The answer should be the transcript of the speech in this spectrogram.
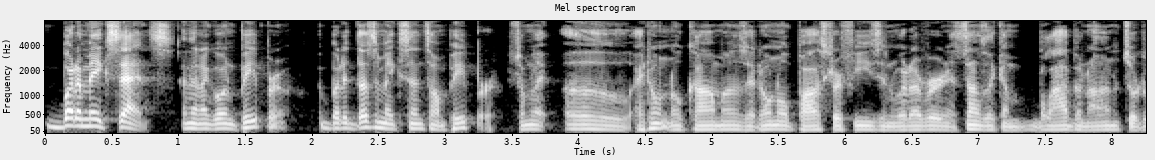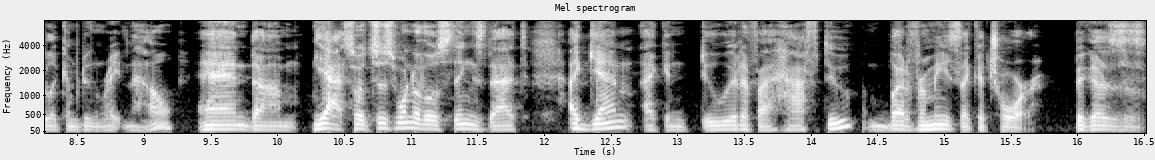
but it makes sense. And then I go in paper, but it doesn't make sense on paper. So I'm like, oh, I don't know commas, I don't know apostrophes and whatever. And it sounds like I'm blabbing on, sort of like I'm doing right now. And um, yeah, so it's just one of those things that, again, I can do it if I have to, but for me, it's like a chore because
